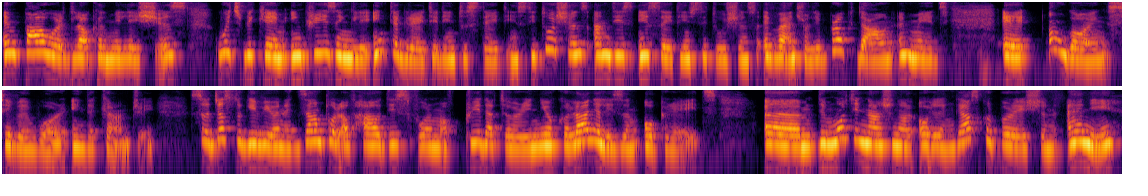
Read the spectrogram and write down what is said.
empowered local militias, which became increasingly integrated into state institutions, and these state institutions eventually broke down amid an ongoing civil war in the country. So just to give you an example of how this form of predatory neocolonialism operates, um, the multinational oil and gas corporation, Eni,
